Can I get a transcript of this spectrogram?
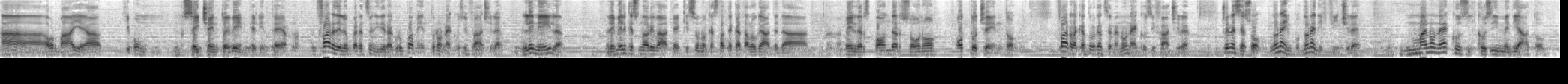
ha, ormai ha tipo un 600 eventi all'interno. Fare delle operazioni di raggruppamento non è così facile. Le mail le mail che sono arrivate che sono state catalogate da mail responder sono 800. Fare la catalogazione non è così facile, cioè nel senso non è, non è difficile, ma non è così, così immediato.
